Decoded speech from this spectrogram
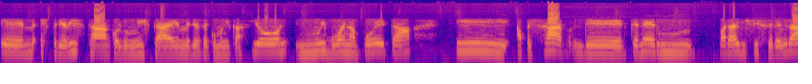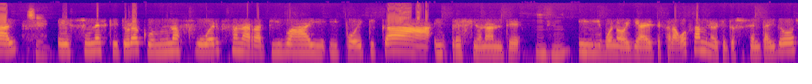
Em, es periodista, columnista en medios de comunicación, muy buena poeta y a pesar de tener un parálisis cerebral, es una escritora con una fuerza narrativa y, poética impresionante. Y bueno, ella es de Zaragoza, 1962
